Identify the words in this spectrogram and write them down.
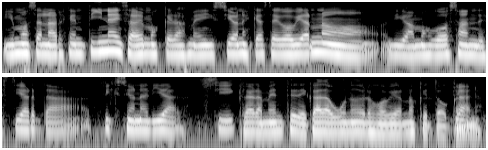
vivimos en la Argentina y sabemos que las mediciones que hace el gobierno, digamos, gozan de cierta ficcionalidad. Sí, claramente de cada uno de los gobiernos que tocan. Claro.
